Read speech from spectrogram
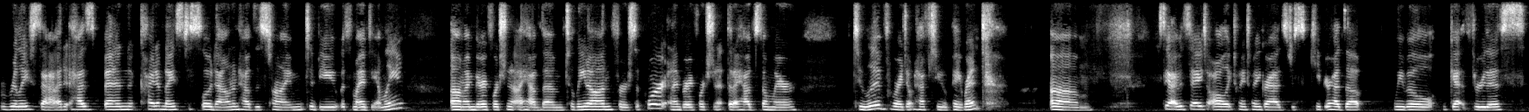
really sad, it has been kind of nice to slow down and have this time to be with my family. Um, I'm very fortunate I have them to lean on for support, and I'm very fortunate that I have somewhere to live where I don't have to pay rent. um, so yeah, I would say to all like 2020 grads, just keep your heads up. We will get through this.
